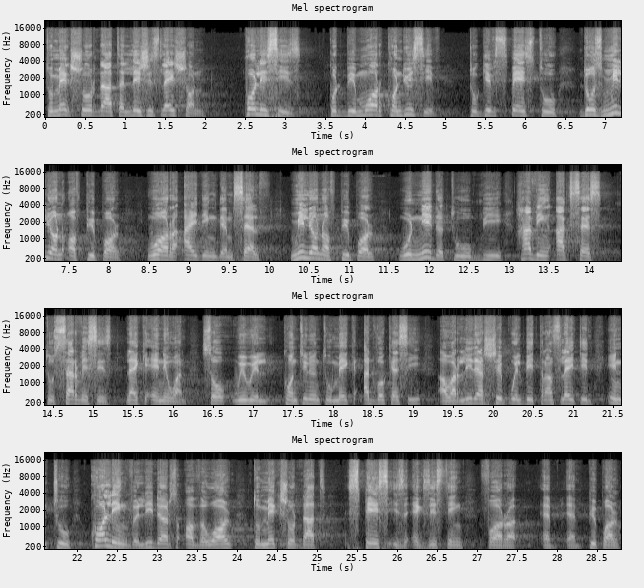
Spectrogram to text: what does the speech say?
to make sure that uh, legislation, policies could be more conducive to give space to those millions of people who are hiding themselves, millions of people who need to be having access to services like anyone. So we will continue to make advocacy. Our leadership will be translated into calling the leaders of the world to make sure that space is existing for uh, uh, uh, people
